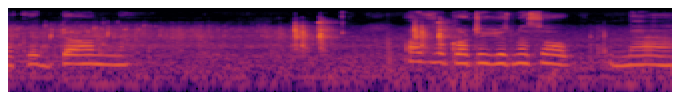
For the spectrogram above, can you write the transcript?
Okay, done. I forgot to use my soap. Nah.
